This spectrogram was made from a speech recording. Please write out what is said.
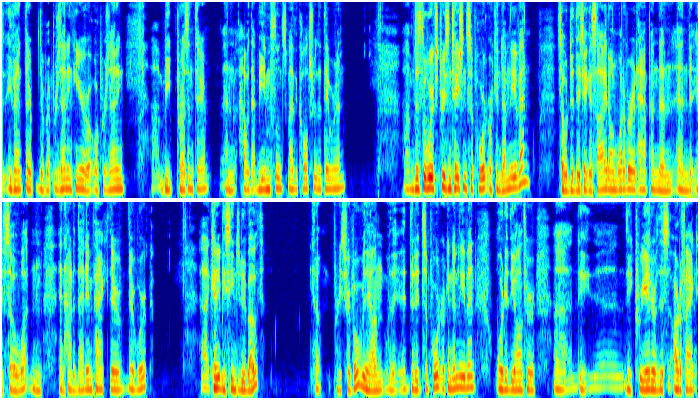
event they're, they're representing here or, or presenting uh, be present there? And how would that be influenced by the culture that they were in? Um, does the work's presentation support or condemn the event? So did they take a side on whatever had happened? And, and if so, what, and, and how did that impact their, their work? Uh, can it be seen to do both? You know, pretty straightforward. Were they on, were they, did it support or condemn the event? Or did the author, uh, the, uh, the creator of this artifact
